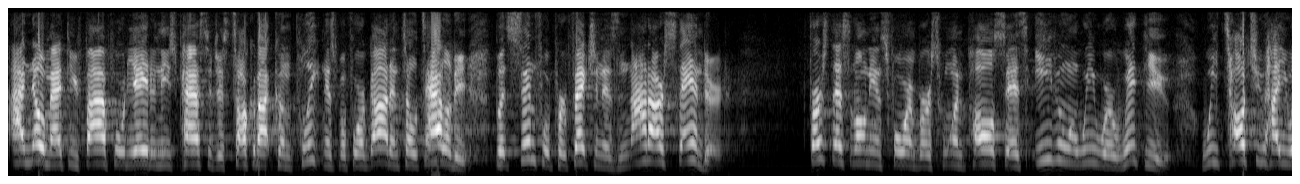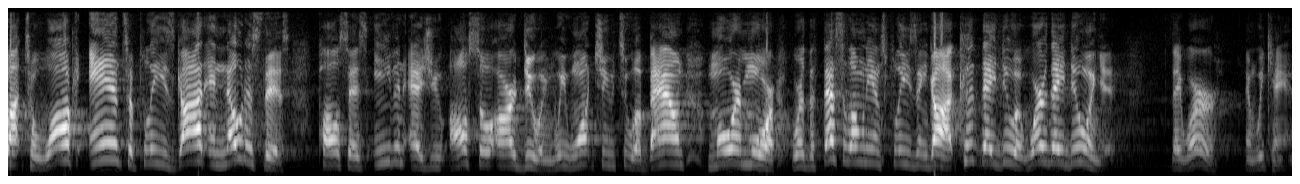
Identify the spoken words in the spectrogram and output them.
I know Matthew 5 48 in these passages talk about completeness before God in totality, but sinful perfection is not our standard. 1 Thessalonians 4 and verse 1, Paul says, Even when we were with you, we taught you how you ought to walk and to please God. And notice this Paul says, Even as you also are doing, we want you to abound more and more. Were the Thessalonians pleasing God? Could they do it? Were they doing it? They were, and we can.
